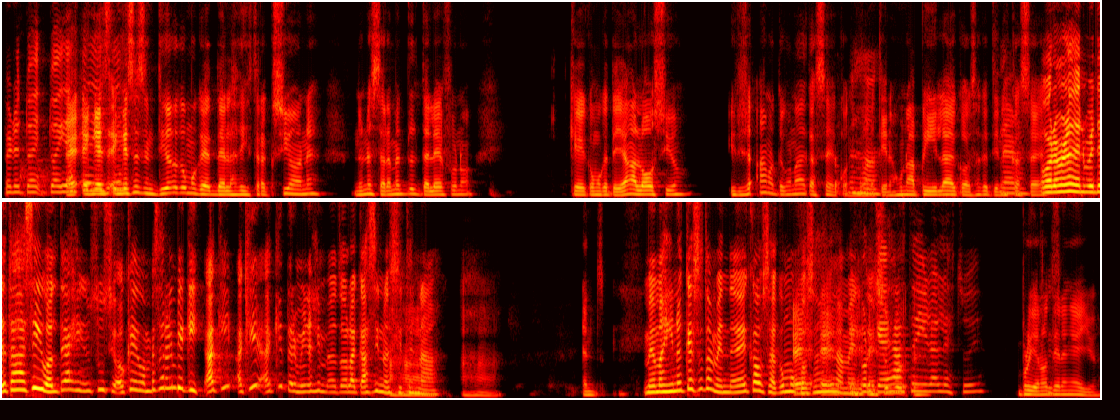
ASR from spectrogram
Pero tú, tú ahí Eh, te En, ese- en dices- ese sentido, como que de las distracciones, no necesariamente el teléfono, que como que te llevan al ocio y tú dices, ah, no tengo nada que hacer. Cuando Ajá. tienes una pila de cosas que tienes Claro. que hacer. O por lo menos de repente estás así, volteas y un sucio. Ok, voy a empezar a limpiar aquí, aquí, aquí, aquí. Terminas limpiando toda la casa y no hiciste Ajá, nada. Ajá. Ent- Me imagino que eso también debe causar como Es- cosas en es- la es mente. ¿Por qué súper- dejaste de ir al estudio? Porque ya no Sí. tienen ellos.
